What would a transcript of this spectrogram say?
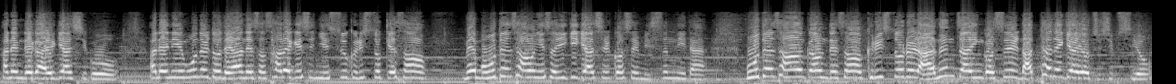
하나님 내가 알게 하시고 하나님 오늘도 내 안에서 살아계신 예수 그리스도께서 내 모든 상황에서 이기게 하실 것을 믿습니다. 모든 상황 가운데서 그리스도를 아는 자인 것을 나타내게 하여 주십시오.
